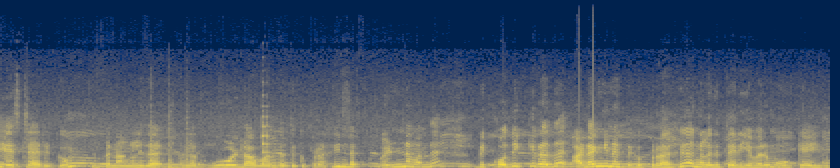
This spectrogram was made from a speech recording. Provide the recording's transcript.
டேஸ்ட்டாக இருக்கும். இப்போ நாங்கள் இதை நல்லா கோல்டாக வந்ததுக்கு பிறகு இந்த எண்ணெய் வந்து இப்படி கொதிக்கிறது அடங்கினதுக்கு பிறகு எங்களுக்கு தெரிய வரும் ஓகே இது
